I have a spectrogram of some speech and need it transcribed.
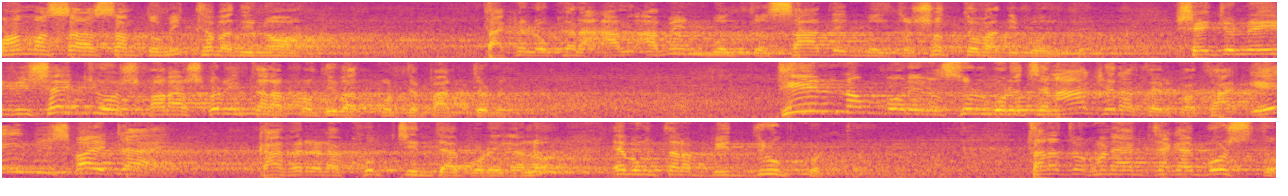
মোহাম্মদ সাল্লাহ সাল্লাম তো মিথ্যাবাদী নন। তাকে লোকেরা আল আমিন বলতো, সাদেক বলতো, সত্যবাদী বলতো। সেই জন্য এই বিষয়টিও সরাসরি তারা প্রতিবাদ করতে পারতো না। তিন নম্বরে রসুল বলেছেন আখেরাতের কথা। এই বিষয়টায় কাফেরেরা খুব চিন্তায় পড়ে গেল এবং তারা বিদ্রুপ করত। তারা যখন এক জায়গায় বসত,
